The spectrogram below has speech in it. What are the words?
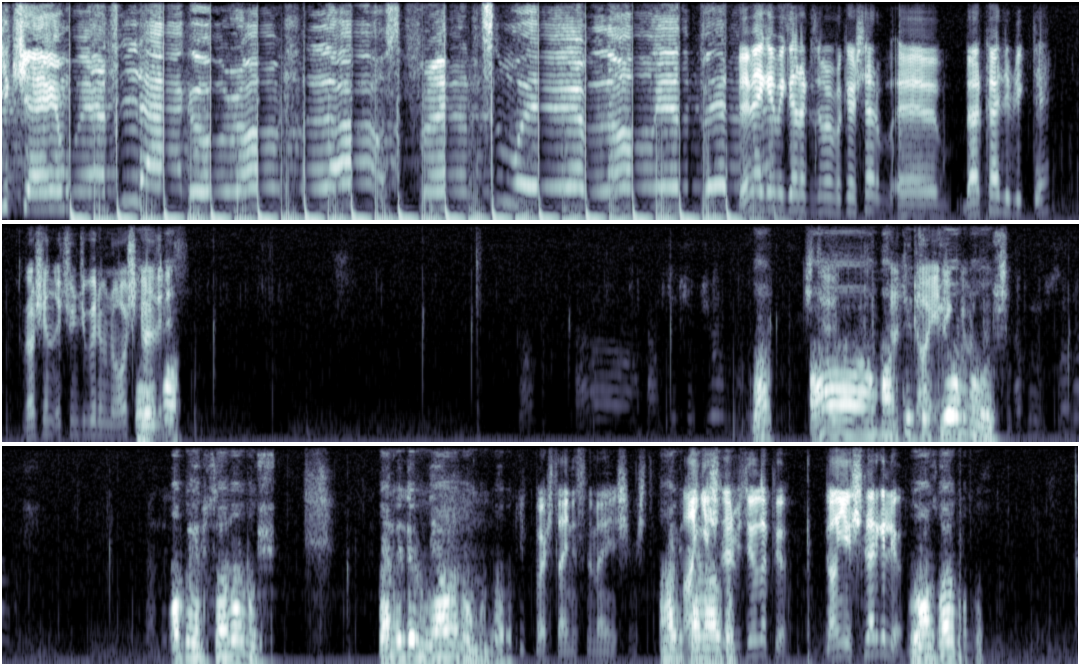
you came. Where did I go wrong? I lost a friend somewhere along in the bitter. BM Gaming'den herkese merhaba arkadaşlar. Ee, Berkay ile birlikte Rush'ın 3. bölümüne hoş Oha. geldiniz. Lan İşte aa market daha yeni. Abi efsane olmuş. Ben de diyorum niye alamıyorum bunları? İlk başta aynısını ben yaşamıştım. Aha bir Lan tane yeşiller aldım. bize yol yapıyor. Lan yeşiller geliyor. Bronz var mı bunda?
